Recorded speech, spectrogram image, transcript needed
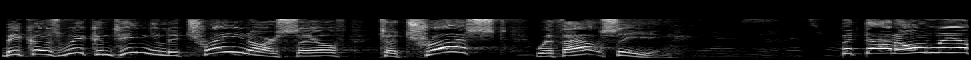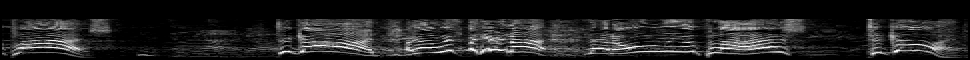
Because we continually train ourselves to trust without seeing. Yes. That's right. But that only applies to God. Are y'all with me or not? That only applies to God.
